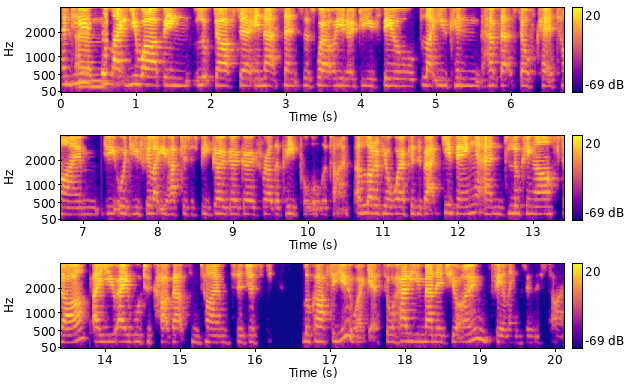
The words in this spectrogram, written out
And do you um, feel like you are being looked after in that sense as well? You know, do you feel like you can have that self-care time? Do you or do you feel like you have to just be go, go, go for other people all the time? A lot of your work is about giving and looking after. Are you able to carve out some time to just look after you, I guess? Or how do you manage your own feelings in this time?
